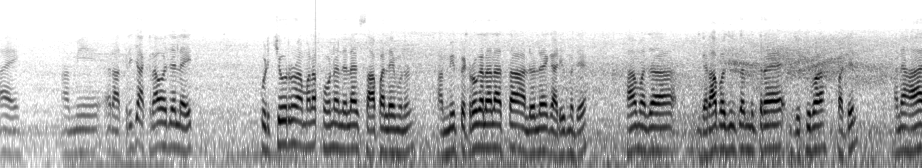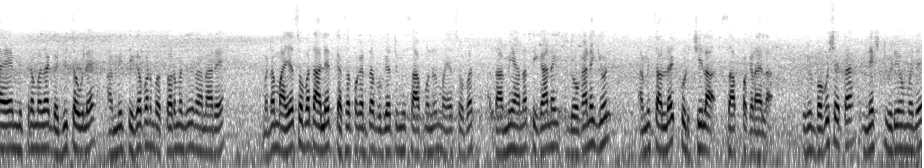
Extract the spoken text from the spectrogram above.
हाय आम्ही रात्रीचे अकरा वाजलेले आहेत कुडचीवरून आम्हाला फोन आलेला आहे साप आला आहे म्हणून आम्ही पेट्रोल घालायला आता आलेलो आहे गाडीमध्ये हा माझा घराबाजूचा मित्र आहे ज्योतिबा पाटील आणि हा आहे मित्र माझा गजू चौगले आम्ही तिघं पण बसवाडमध्येच राहणार आहे म्हटलं माझ्यासोबत आलेत कसं पकडता बघूया तुम्ही साप म्हणून माझ्यासोबत आता आम्ही ह्यांना तिघाने दोघांना घेऊन आम्ही चाललो आहे कुडचीला साप पकडायला तुम्ही बघू शकता नेक्स्ट व्हिडिओमध्ये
